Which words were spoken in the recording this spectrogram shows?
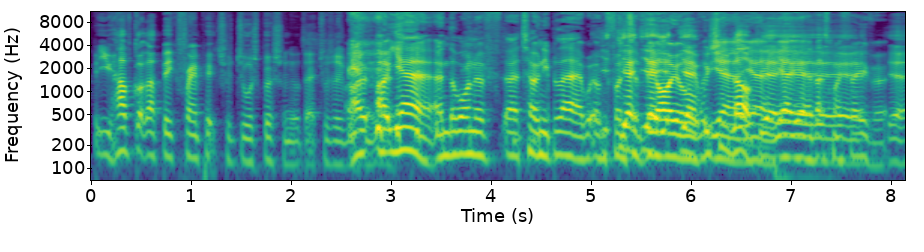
But you have got that big frame picture of George Bush on your desk, Which was uh, yeah, and the one of uh, Tony Blair in front yeah, of the yeah, oil, yeah, which yeah, you love. Yeah, yeah, yeah, yeah that's my favourite. Yeah,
